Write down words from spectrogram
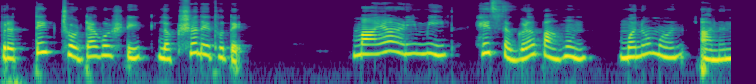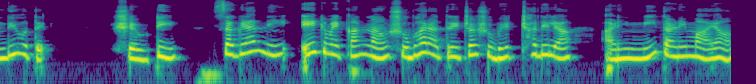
प्रत्येक छोट्या गोष्टीत लक्ष देत होते. माया आणि मीत हे सगळं पाहून मनोमन आनंदी होते. शेवटी सगळ्यांनी एकमेकांना शुभरात्रीच्या शुभेच्छा दिल्या आणि मीत आणि माया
